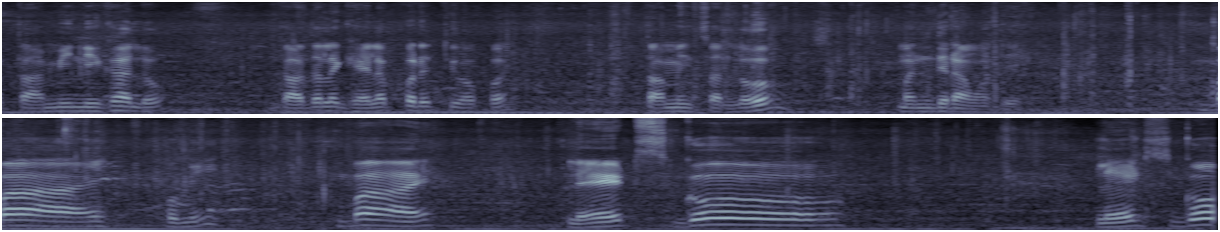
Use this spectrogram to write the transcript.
आता आम्ही निघालो. दादाला घ्यायला परत येऊ आपण. आता आम्ही चाललो मंदिरामध्ये. बाय तुम्ही bye let's go let's go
